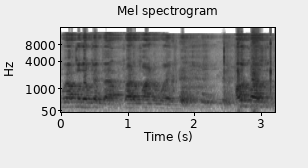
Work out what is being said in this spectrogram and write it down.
We have to look at that, try to find a way. Other questions?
